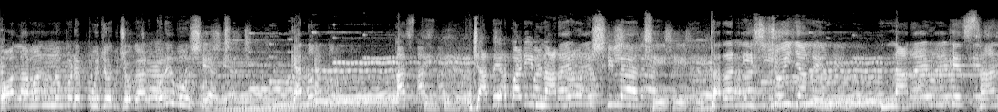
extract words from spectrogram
ফল আমান্য করে পুজোর জোগাড় করে বসে আছে। কেন? আসতে। যাদের বাড়ির নারায়ণ শিলা আছে, তারা নিশ্চয়ই জানেন, নারায়ণকে স্নান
